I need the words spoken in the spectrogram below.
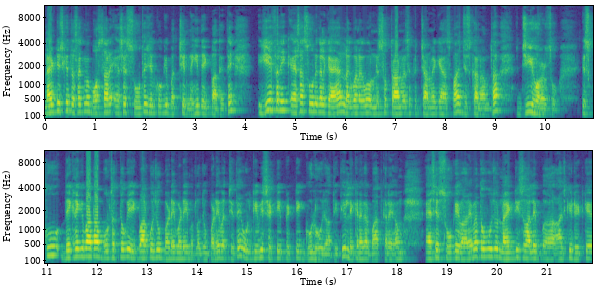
नाइन्टीज़ के दशक में बहुत सारे ऐसे शो थे जिनको कि बच्चे नहीं देख पाते थे। ये फिर एक ऐसा शो निकल के आया, लगभग लगभग उन्नीस सौ तिरानवे से पचानवे के आसपास, जिसका नाम था जी हॉरर शो। इसको देखने के बाद आप बोल सकते हो कि एक बार को जो बड़े बड़े मतलब जो बड़े बच्चे थे, उनकी भी सिट्टी पिट्टी गुल हो जाती थी। लेकिन अगर बात करें हम ऐसे शो के बारे में तो वो जो नाइन्टीज़ वाले आज की डेट के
